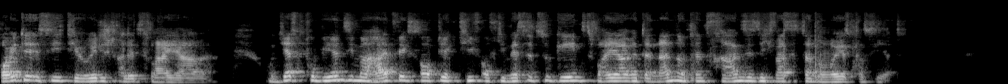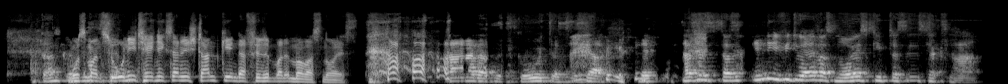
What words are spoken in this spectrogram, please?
Heute ist sie theoretisch alle zwei Jahre. Und jetzt probieren Sie mal halbwegs objektiv auf die Messe zu gehen, zwei Jahre hintereinander, und dann fragen Sie sich, was ist da Neues passiert. Muss man zu Unitechnics an den Stand gehen, da findet man immer was Neues. ah, das ist gut. Das ist ja, dass es, dass es individuell was Neues gibt, das ist ja klar.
